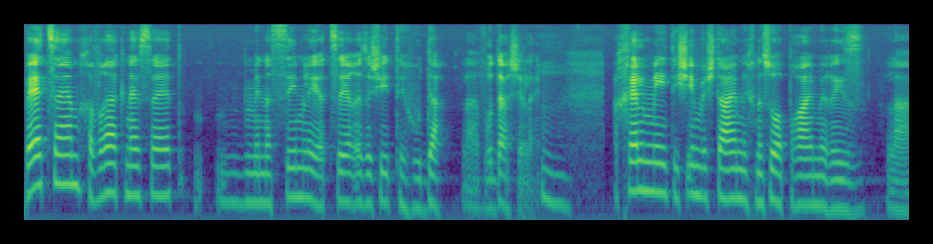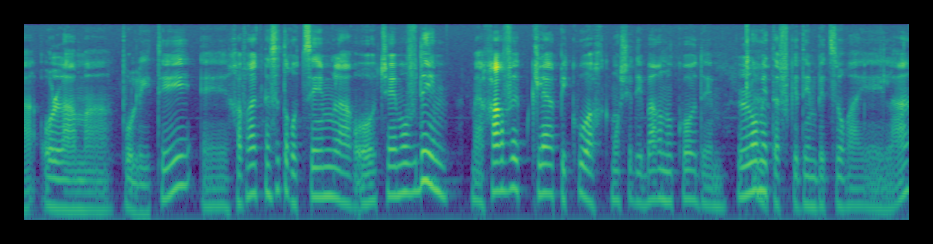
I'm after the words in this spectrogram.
בעצם חברי הכנסת מנסים לייצר איזושהי תהודה לעבודה שלהם. Mm. החל מ-92 נכנסו הפריימריז לעולם הפוליטי. חברי הכנסת רוצים להראות שהם עובדים. מאחר וכלי הפיקוח, כמו שדיברנו קודם, לא כן. לא מתפקדים בצורה יעילה,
